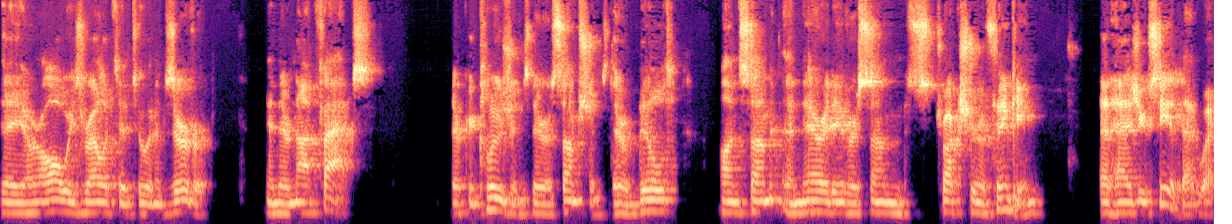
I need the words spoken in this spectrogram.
They are always relative to an observer, and they're not facts. They're conclusions, they're assumptions. They're built on some narrative or some structure of thinking that has you see it that way.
